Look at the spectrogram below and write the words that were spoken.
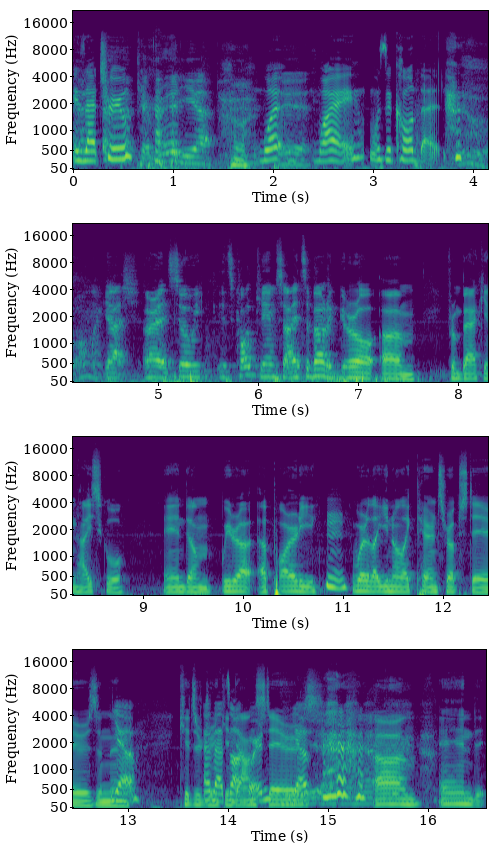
Is that true? yeah. What? Yeah. Why was it called that? Ooh, oh my gosh. All right, so we, it's called Campsite. It's about a girl um, from back in high school. And um, we were at a party Hmm. where, like, you know, like parents are upstairs and then yeah. kids are Oh, that's drinking awkward. downstairs. Yep. um, and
